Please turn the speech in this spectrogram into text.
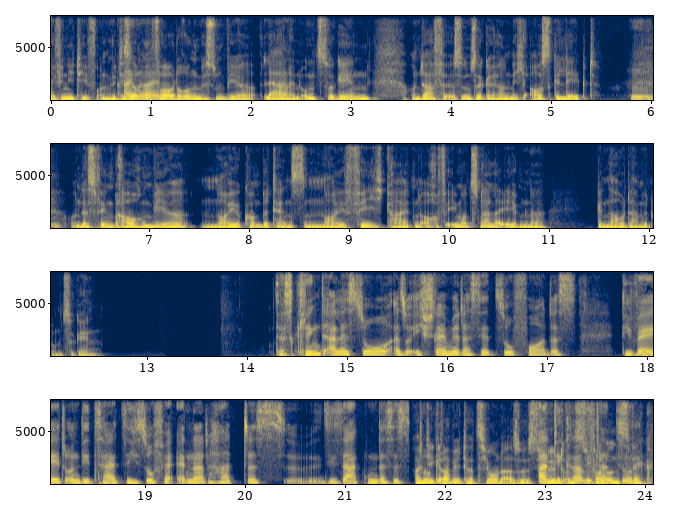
Definitiv. Und mit dieser Einmal. Überforderung müssen wir lernen, ja. umzugehen. Und dafür ist unser Gehirn nicht ausgelegt. Mhm. Und deswegen brauchen wir neue Kompetenzen, neue Fähigkeiten, auch auf emotionaler Ebene, genau damit umzugehen. Das klingt alles so, also ich stelle mir das jetzt so vor, dass die Welt und die Zeit sich so verändert hat, dass äh, Sie sagten, das ist Antigravitation, also es führt uns von uns weg.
